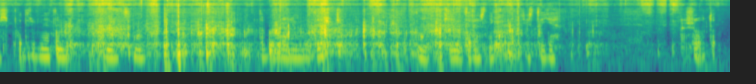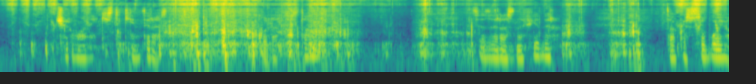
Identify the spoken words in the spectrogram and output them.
Стараюсь подрібнити максимум. Добавляємо водички. Ось такий інтересний колір дістає. Жовто-червоний, якийсь такий інтересний. Колір дістав. Це зараз на фідер. Також з собою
